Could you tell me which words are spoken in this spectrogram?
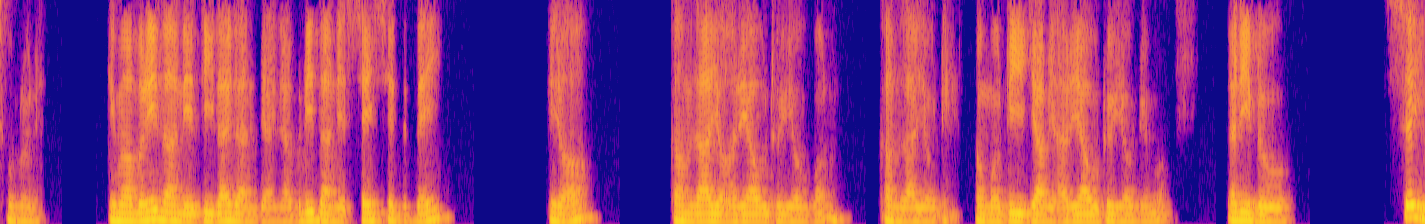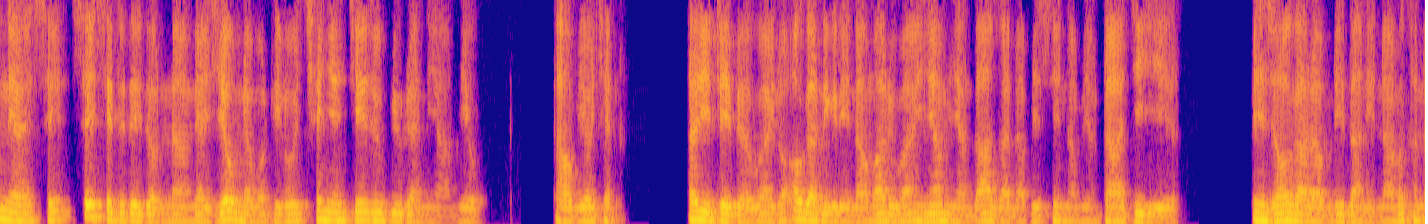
ဆိုလို့နေဒီမှာပရိသန်နေတည်လိုက်တာပြိုင်တာပရိသန်နေစိတ်စစ်တဲ့ပြီးတော့ကာမဇာယုတ်ဟရိယဥထုယုတ်ပေါ့ကာမဇာယုတ်တွေဘုံဘုတ်တည်ကြပြီဟရိယဥထုယုတ်တွေပေါ့အဲ့ဒီလို စိတ်နဲ့စိတ်စိတ်စေတသိက်တော့နာနဲ့ရုပ်နဲ့ပေါ့ဒီလိုချင်းချင်းကျေစုပြုတဲ့နေရာမျိုးဒါကိုပြောချင်တယ်အဲ့ဒီတေပြောကအဲ့တော့အောက်ကနိဂရိနာမရူပအညမယံသာဇာတာပစ္စေနာမျိုးဒါကြည့်ရပိဇောကာရပရိသဏိနာမခဏ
